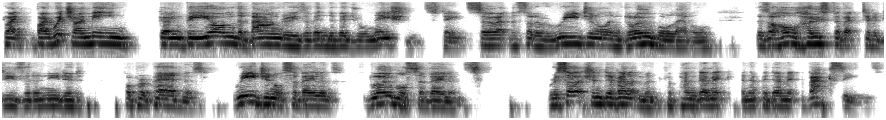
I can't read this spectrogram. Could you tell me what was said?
by, by which I mean going beyond the boundaries of individual nation states. So at the sort of regional and global level, there's a whole host of activities that are needed for preparedness, regional surveillance, global surveillance, research and development for pandemic and epidemic vaccines,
